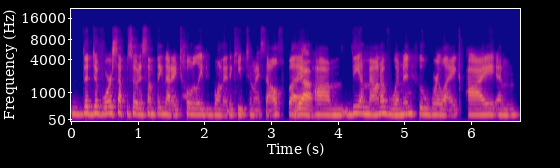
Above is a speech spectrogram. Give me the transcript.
the divorce episode is something that I totally wanted to keep to myself but Yeah. um the amount of women who were like I am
